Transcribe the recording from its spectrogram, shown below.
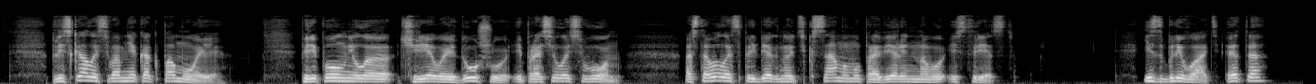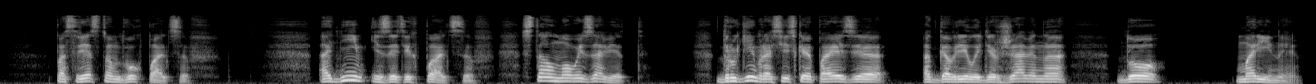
— плескалось во мне как помои, переполнило чрево и душу и просилось вон, оставалось прибегнуть к самому проверенному из средств. Изблевать это посредством двух пальцев». Одним из этих пальцев стал Новый Завет, другим — российская поэзия от Гаврилы Державина до Марины.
